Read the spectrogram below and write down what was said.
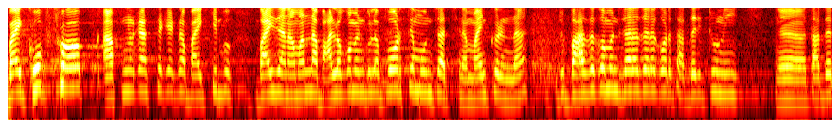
ভাই, খুব শখ। আপনার কাছ থেকে একটা বাইক কিনবো। ভাই জান আমার না ভালো কমেন্টগুলো পড়তে মন চাচ্ছে না মাইন্ড করেন না। একটু বাজে কমেন্ট যারা যারা করে, তাদের একটু নি তাদের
